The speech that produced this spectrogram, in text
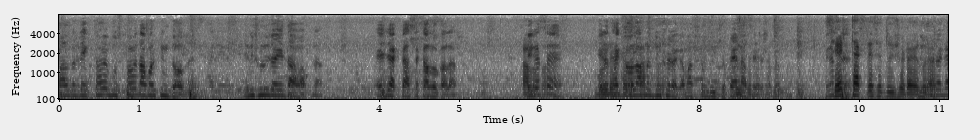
মালটা দেখতে হবে বুঝতে হবে তারপর কিনতে হবে। জিনিস অনুযায়ী দাম আপনার। এই যে একটা আছে কালো কালার। ঠিক আছে? এটা থাকবে হলো আপনার দুইশো টাকা মাত্র দুইশো প্যান আছে এটার সাথে সেট থাকতেছে দুইশো টাকা দুইশো টাকা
